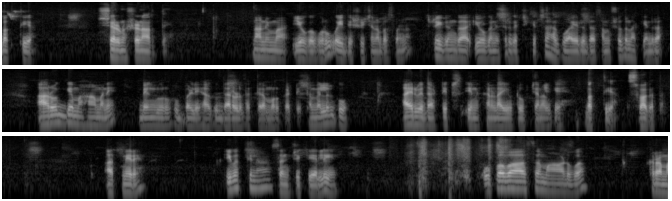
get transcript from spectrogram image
ಭಕ್ತಿಯ ಶರಣು ಶರಣಾರ್ಥಿ. ನಾನು ನಿಮ್ಮ ಯೋಗ ಗುರು ವೈದ್ಯ ಶ್ರೀಚನ ಬಸವಣ್ಣ. ಶ್ರೀಗಂಗಾ ಯೋಗ ನಿಸರ್ಗ ಚಿಕಿತ್ಸಾ ಹಾಗೂ ಆಯುರ್ವೇದ ಸಂಶೋಧನಾ ಕೇಂದ್ರ ಆರೋಗ್ಯ ಮಹಾಮನೆ, ಬೆಂಗಳೂರು, ಹುಬ್ಬಳ್ಳಿ ಹಾಗೂ ಧಾರವಾಡದ ಹತ್ತಿರ ಮುರುಕಟ್ಟಿ. ತಮ್ಮೆಲ್ಲರಿಗೂ Ayurveda tips in Kannada YouTube ಚಾನಲ್ಗೆ ಭಕ್ತಿಯ ಸ್ವಾಗತ. ಆತ್ಮೀಯರೇ, ಇವತ್ತಿನ ಸಂಚಿಕೆಯಲ್ಲಿ ಉಪವಾಸ ಮಾಡುವ ಕ್ರಮ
